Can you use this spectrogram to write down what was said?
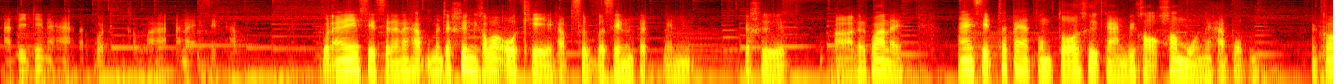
ฮาร์ดดิสก์นี่นะฮะแล้วกดคำว่า analysis ครับ กด analysis เสร็จแล้วนะครับ มันจะขึ้นคำว่าโอเคครับ0% fragment ก็คืออ่าเรียกว่าอะไร analysis ถ้าแปลตรงตัวก็คือการวิเคราะห์ข้อมูลนะครับผมแล้วก็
